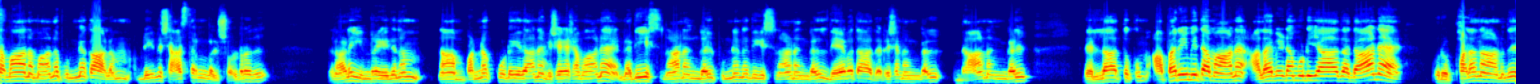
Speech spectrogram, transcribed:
சமானமான புண்ணியகாலம் அப்படின்னு சாஸ்திரங்கள் சொல்றது. அதனால இன்றைய தினம் நாம் பண்ணக்கூடியதான விசேஷமான நதி ஸ்நானங்கள் புண்ணிய நதி ஸ்நானங்கள் தேவதா தரிசனங்கள் தானங்கள் எல்லாத்துக்கும் அபரிமிதமான அளவிட முடியாததான ஒரு பலனானது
